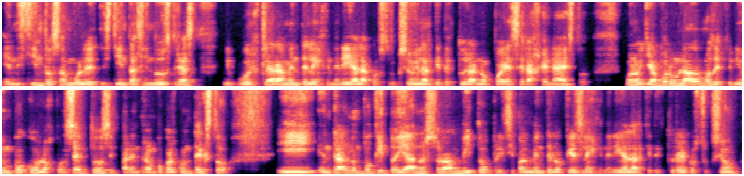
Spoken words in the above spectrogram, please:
en distintos ángulos, distintas industrias, y pues claramente la ingeniería, la construcción y la arquitectura no pueden ser ajena a esto. Bueno, ya por un lado hemos definido un poco los conceptos y para entrar un poco al contexto, y entrando un poquito ya a nuestro ámbito, principalmente lo que es la ingeniería, la arquitectura y la construcción,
